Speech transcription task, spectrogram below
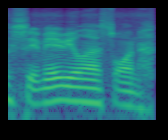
Let's see, maybe last one.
